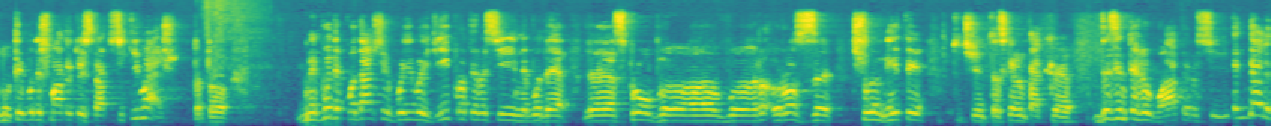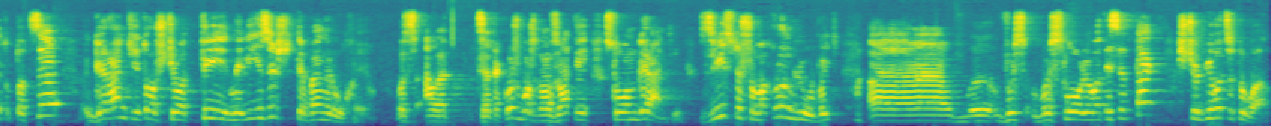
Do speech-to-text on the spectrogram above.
ну ти будеш мати той статус, який маєш. Тобто не буде подальших бойових дій проти Росії, не буде е, спроб е, розчленити чи скажімо так, е, дезінтегрувати Росію і так далі. Тобто, це гарантії того, що ти не лізеш, тебе не рухає. Ось, але це також можна назвати словом гарантії. Звісно, що Макрон любить е, висловлюватися так, щоб його цитували.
